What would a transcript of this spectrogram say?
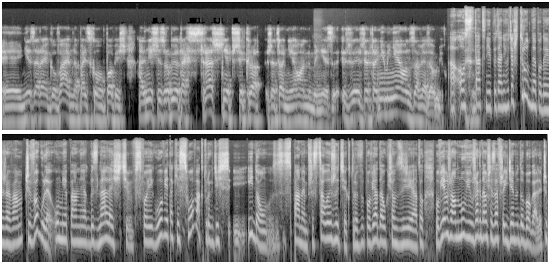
e, nie zareagowałem na pańską opowieść, ale mnie się zrobiło tak strasznie przykro, że to nie on mnie, że, że to nie mnie on zawiadomił. A ostatnie pytanie, chociaż trudne podejrzewam, czy w ogóle umie pan jakby znaleźć w swojej głowie takie słowa, które gdzieś idą z, z panem przez całe życie, które wypowiadał ksiądz Zieja, to, bo wiem, że on mówił, żegnał się zawsze, idziemy do Boga, ale czy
